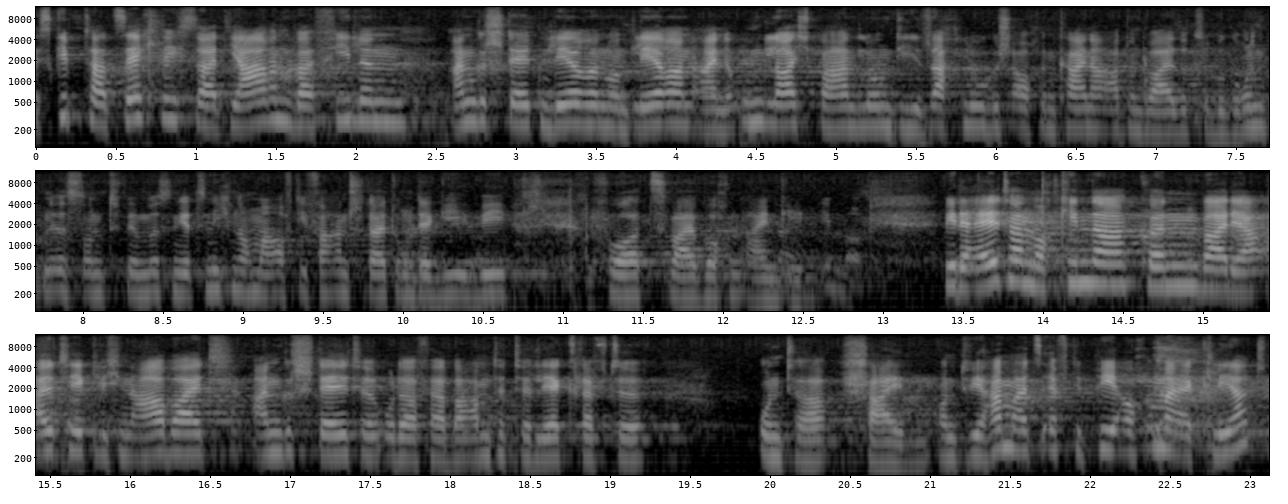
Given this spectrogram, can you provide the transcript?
es gibt tatsächlich seit Jahren bei vielen angestellten Lehrerinnen und Lehrern eine Ungleichbehandlung, die sachlogisch auch in keiner Art und Weise zu begründen ist. Und wir müssen jetzt nicht noch einmal auf die Veranstaltung der GEW vor zwei Wochen eingehen. Weder Eltern noch Kinder können bei der alltäglichen Arbeit Angestellte oder verbeamtete Lehrkräfte unterscheiden. Und wir haben als FDP auch immer erklärt,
